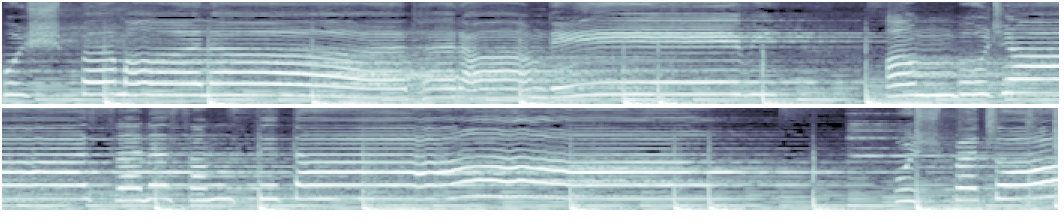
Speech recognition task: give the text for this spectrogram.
पुष्पमालाधरां देवी अम्बुजासनसंस्थिता पुष्पतो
